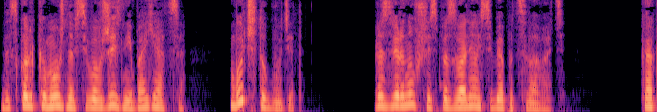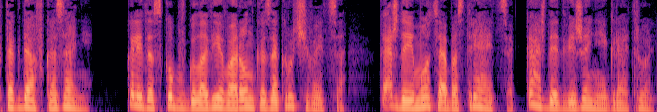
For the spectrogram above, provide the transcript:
Да сколько можно всего в жизни бояться? Будь что будет. Развернувшись, позволяю себя поцеловать. Как тогда, в Казани. Калейдоскоп в голове, воронка закручивается. Каждая эмоция обостряется, каждое движение играет роль.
